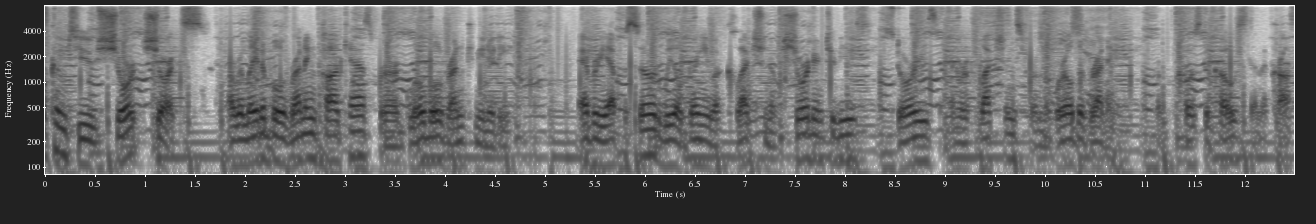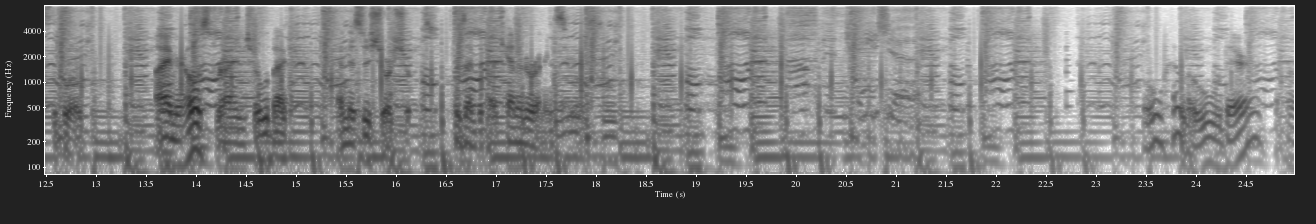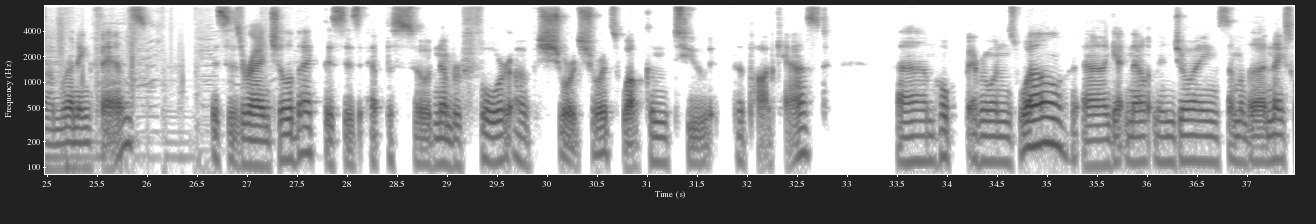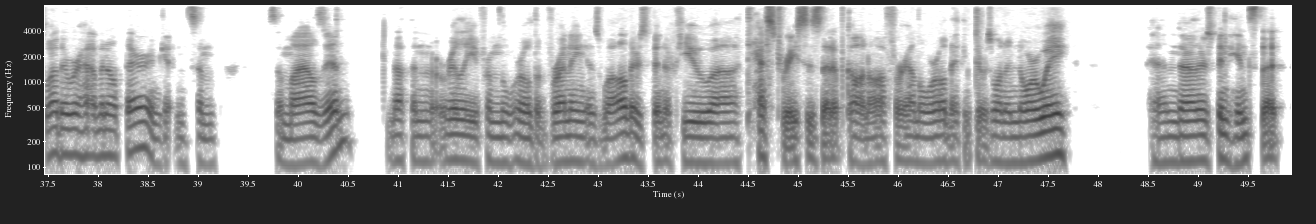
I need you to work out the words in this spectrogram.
Welcome to Short Shorts, a relatable running podcast for our global run community. Every episode, we'll bring you a collection of short interviews, stories, and reflections from the world of running, from coast to coast and across the globe. I am your host, Ryan Schillebeck, and this is Short Shorts, presented by Canada Running Series. Oh, hello there, um, running fans. This is Ryan Schillebeck. This is episode number four of Short Shorts. Welcome to the podcast. Um, hope everyone's well, uh, getting out and enjoying some of the nice weather we're having out there and getting some some miles in. Nothing really from the world of running as well. There's been a few uh, test races that have gone off around the world. I think there was one in Norway, and uh, there's been hints that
